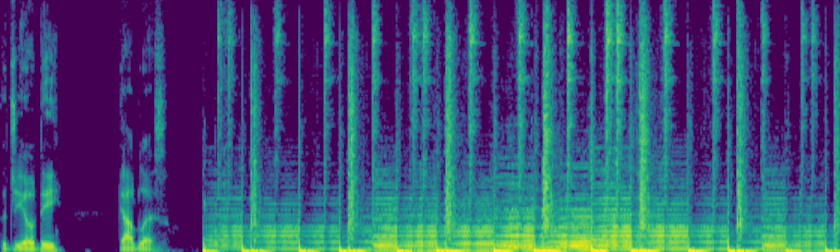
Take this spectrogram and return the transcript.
The God. God bless. Thank you.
